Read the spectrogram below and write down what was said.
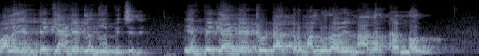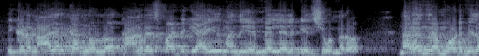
వాళ్ళ ఎంపీ క్యాండిడేట్లను చూపించింది. ఎంపీ క్యాండిడేట్లు డాక్టర్ మల్లు రవి నాగర్ కర్నూల్. ఇక్కడ నాగర్ కర్నూల్లో కాంగ్రెస్ పార్టీకి ఐదు మంది ఎమ్మెల్యేలు గెలిచి ఉన్నారు. నరేంద్ర మోడీ మీద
